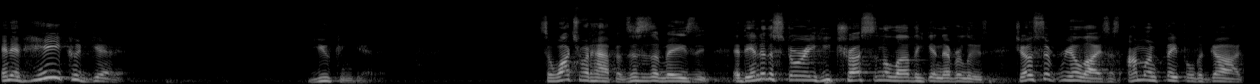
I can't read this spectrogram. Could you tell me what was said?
And if he could get it, you can get it. So, watch what happens. This is amazing. At the end of the story, he trusts in the love that he can never lose. Joseph realizes, I'm unfaithful to God,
